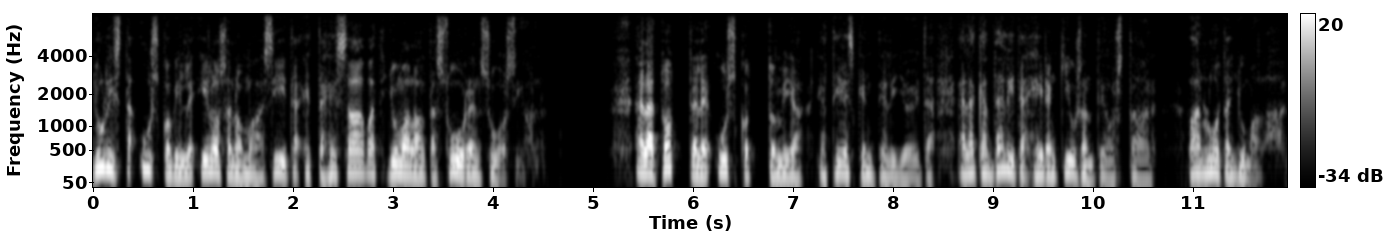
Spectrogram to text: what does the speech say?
Julista uskoville ilosanomaa siitä, että he saavat Jumalalta suuren suosion. Älä tottele uskottomia ja teeskentelijöitä, äläkä välitä heidän kiusanteostaan, vaan luota Jumalaan.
